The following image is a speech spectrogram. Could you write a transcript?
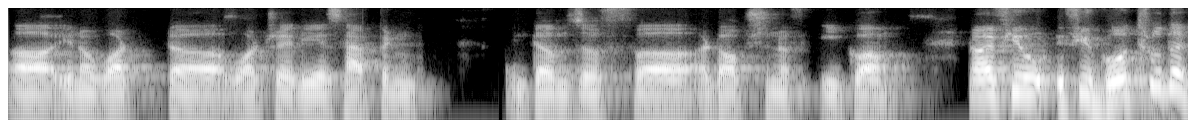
you know what what really has happened in terms of adoption of e-com. Now, if you if you go through the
